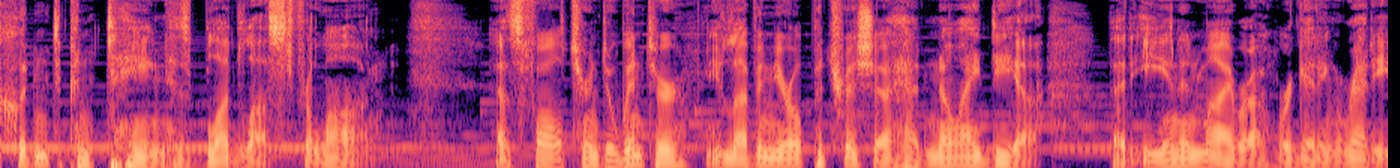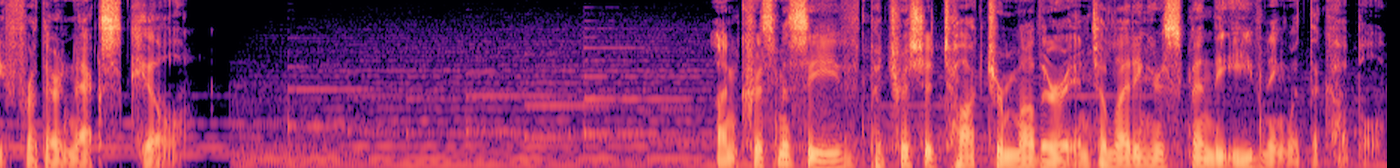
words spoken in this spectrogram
couldn't contain his bloodlust for long. As fall turned to winter, 11 year old Patricia had no idea that Ian and Myra were getting ready for their next kill. On Christmas Eve, Patricia talked her mother into letting her spend the evening with the couple.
